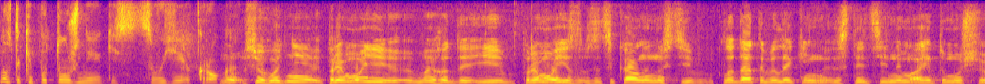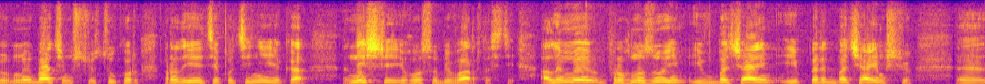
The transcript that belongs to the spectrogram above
ну в такі потужні якісь свої кроки? Ну, сьогодні прямої вигоди і прямої зацікавленості вкладати великі інвестиції немає, тому що ми бачимо, що цукор продається по ціні, яка нижче його собівартості. Але ми прогнозуємо і вбачаємо, і передбачаємо, що е,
